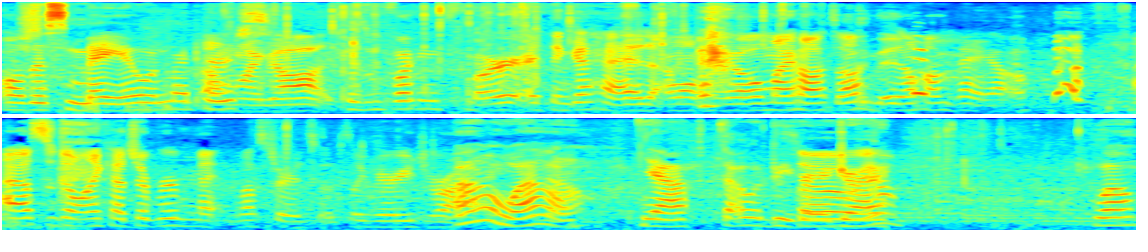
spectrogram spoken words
all this mayo in my purse? Oh my god, because I'm fucking smart. I think ahead. I want mayo on my hot dog. They don't have mayo. I also don't like ketchup or mustard, so it's like very dry. Oh wow. you know? Yeah, that would be very dry. yeah. Well,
